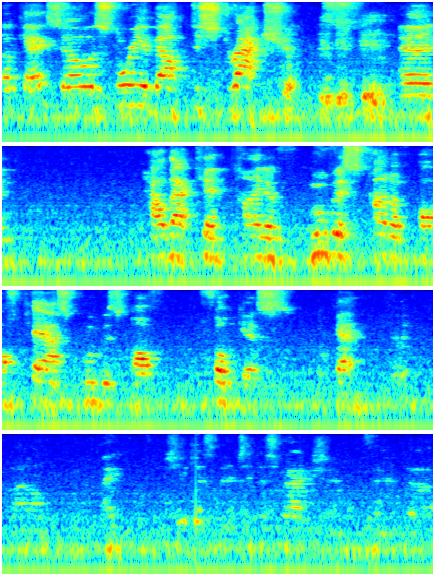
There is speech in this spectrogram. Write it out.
Okay, so a story about distractions and how that can kind of move us kind of off task, move us off focus. Okay. Um, I, she just mentioned distractions and, uh,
